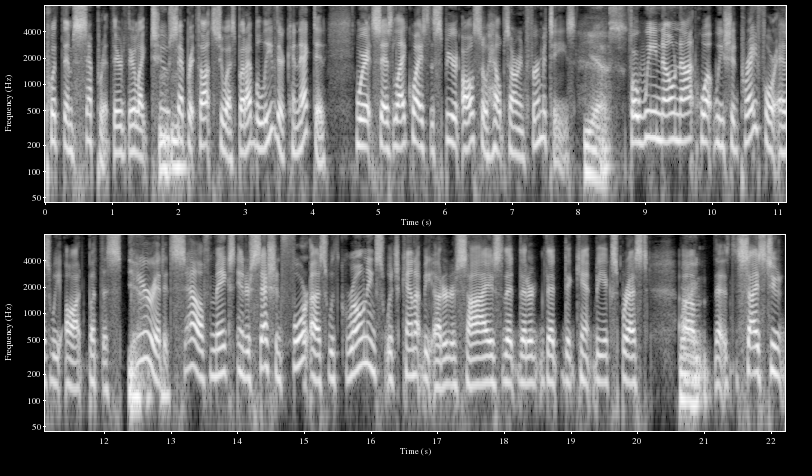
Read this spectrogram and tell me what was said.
put them separate. They're they're like 2 separate thoughts to us, but I believe they're connected. Where it says, likewise, the Spirit also helps our infirmities. Yes. For we know not what we should pray for as we ought, but the Spirit itself makes intercession for us with groanings which cannot be uttered, or sighs that, that are that, that can't be expressed. Um, sighs too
